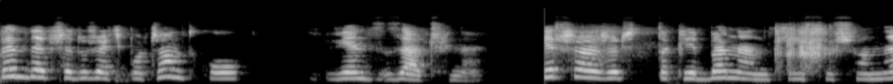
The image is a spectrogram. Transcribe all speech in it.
Będę przedłużać początku, więc zacznę. Pierwsza rzecz to takie bananki suszone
